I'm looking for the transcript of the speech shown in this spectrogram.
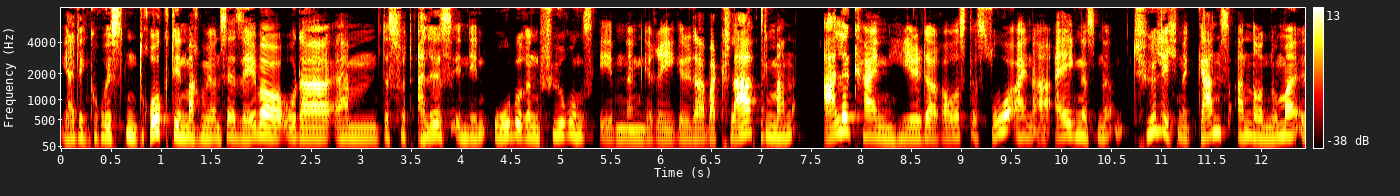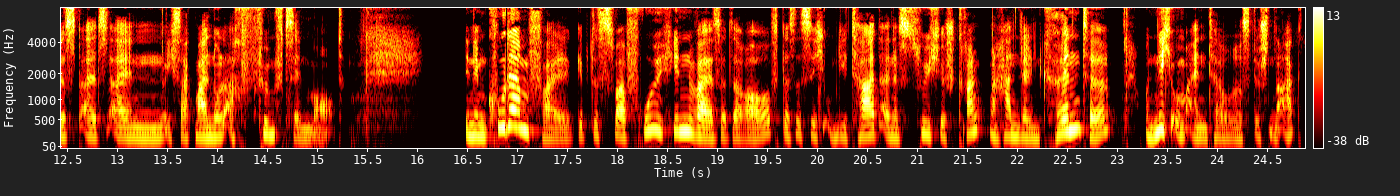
ja, den größten Druck, den machen wir uns ja selber oder ähm, das wird alles in den oberen Führungsebenen geregelt. Aber klar, die machen alle keinen Hehl daraus, dass so ein Ereignis natürlich eine ganz andere Nummer ist als ein, ich sag mal, 0815-Mord. In dem Kudam-Fall gibt es zwar früh Hinweise darauf, dass es sich um die Tat eines psychisch Kranken handeln könnte und nicht um einen terroristischen Akt,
